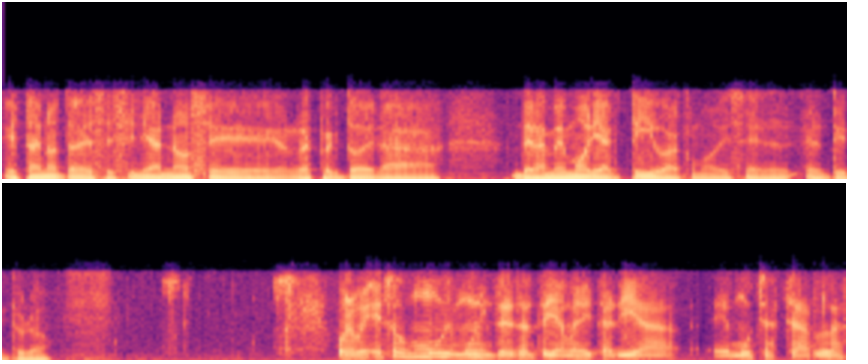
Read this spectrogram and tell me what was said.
esta nota de Cecilia Nose respecto de la de la memoria activa, como dice el, título. Bueno, eso es muy muy interesante y ameritaría eh, muchas charlas.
